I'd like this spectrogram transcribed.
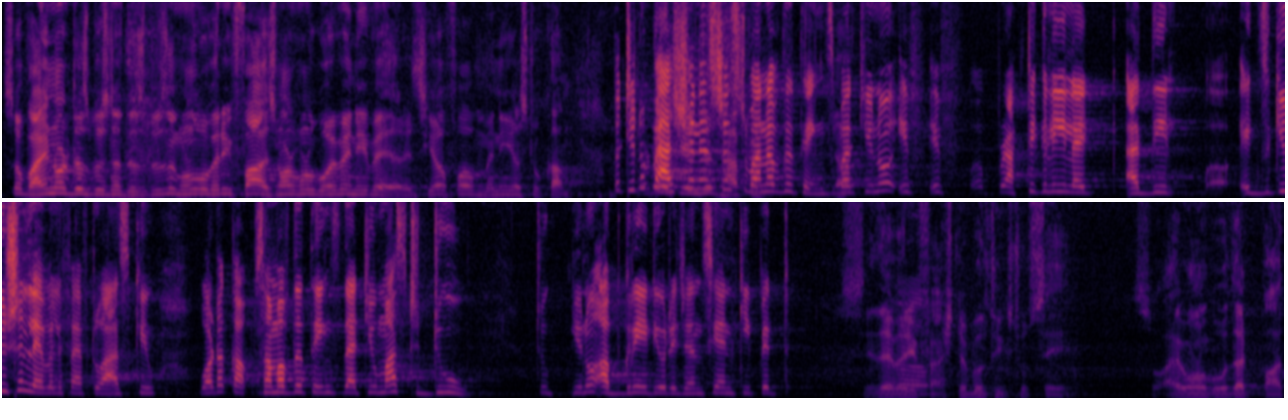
So why not this business? This business is going to go very fast. It's not going to go anywhere. It's here for many years to come. But you know, Whatever passion is just happen. one of the things. But you know, if, if uh, practically like at the uh, execution level, if I have to ask you, what are some of the things that you must do to, you know, upgrade your agency and keep it? See, they're very fashionable things to say. So I want to go that path.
